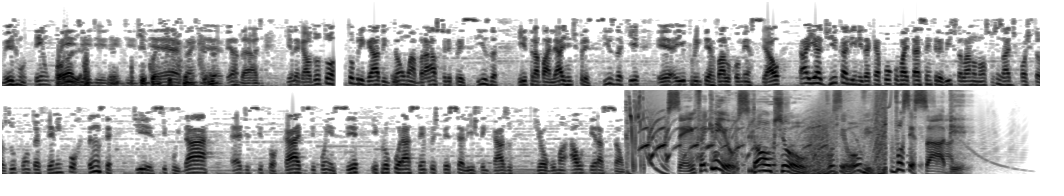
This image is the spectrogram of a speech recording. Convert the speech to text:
mesmo tempo Olha, aí de, de, de, de, de é, é verdade. Que legal. Doutor, muito obrigado, então. Um abraço. Ele precisa ir trabalhar, a gente precisa aqui é, ir para o intervalo comercial. Tá aí a dica, Aline. Daqui a pouco vai estar essa entrevista lá no nosso site postazul.fm. A importância de se cuidar, é, de se tocar, de se conhecer e procurar sempre o especialista em caso de alguma alteração. Sem fake news. Talk show. Você ouve? Você sabe.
